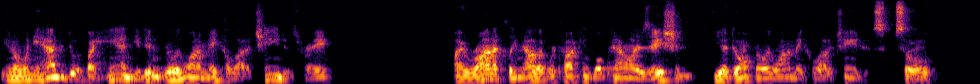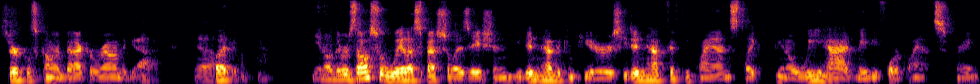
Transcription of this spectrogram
you know, when you had to do it by hand, you didn't really want to make a lot of changes, right? Ironically, now that we're talking about panelization, you don't really want to make a lot of changes. So circles coming back around again. Yeah. yeah. But you know, there was also way less specialization. You didn't have the computers, you didn't have 50 plans. Like, you know, we had maybe four plans, right?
